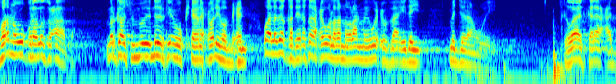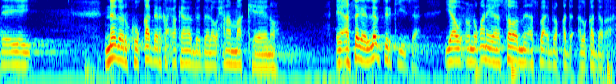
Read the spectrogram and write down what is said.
horena uu qoraa la soco hadda markaasuu mooday nadarki inuu keenay xoolihiiba bixin. Waa laga qadeen asaga xogu laga noolaan mayo wuxuu faa'iiday. Ma jiraan riwaayad kalea caddeeyey nadarku qadarka waxba bedelo waxna ma keeno. Ee asaga laftarkiisa yaa wuxuu noqonayaa sabab min asbaab alqadar ah.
